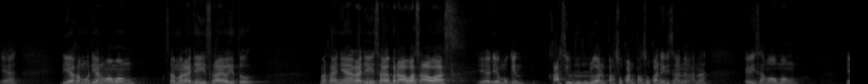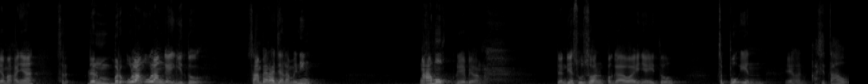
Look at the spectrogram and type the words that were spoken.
ya, dia kemudian ngomong sama Raja Israel itu. Makanya Raja Israel berawas-awas, ya dia mungkin kasih dulu-duluan pasukan-pasukannya di sana karena Elisa ngomong. Ya makanya dan berulang-ulang kayak gitu. Sampai Raja Aram ini ngamuk dia bilang. Dan dia susun pegawainya itu cepuin, ya kan, kasih tahu.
